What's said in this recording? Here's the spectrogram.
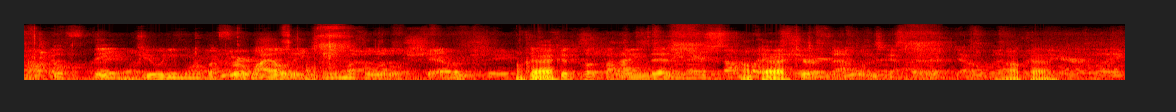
should probably. Okay. If they do anymore, but for a while they came with a little shed that Okay. you could put behind it. Okay. I'm Okay. not sure if that one's got it. Okay. They're like,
